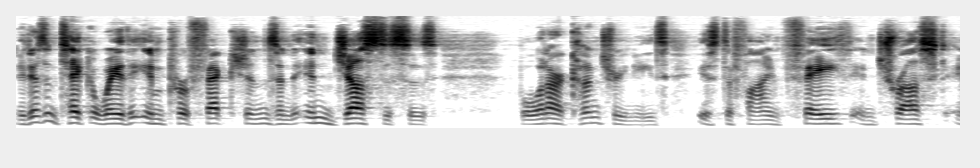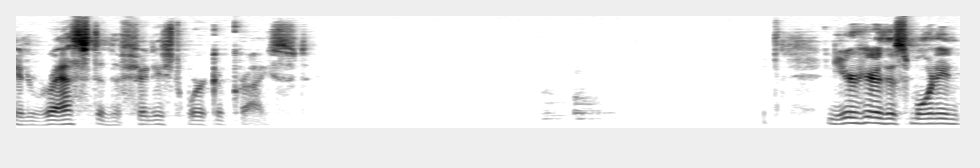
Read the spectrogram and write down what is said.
It doesn't take away the imperfections and the injustices but what our country needs is to find faith and trust and rest in the finished work of Christ. And you're here this morning.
